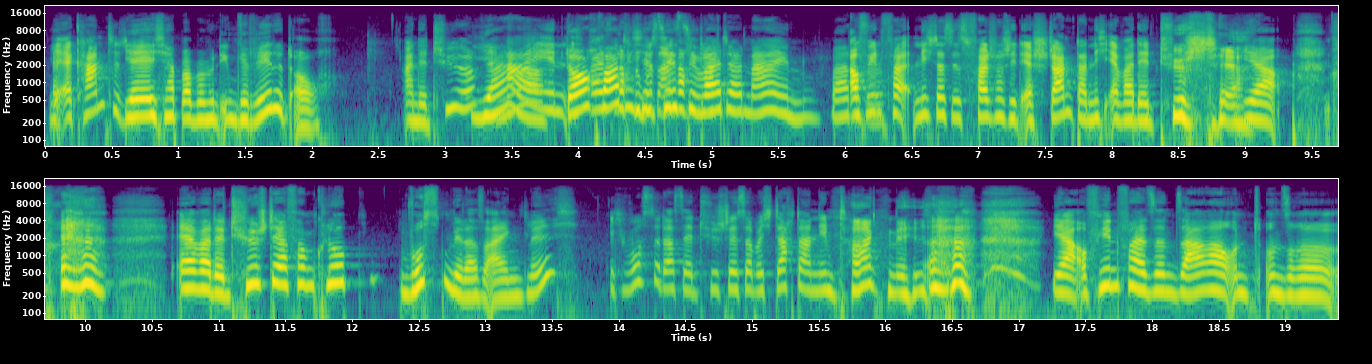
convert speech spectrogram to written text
Ja, er kannte dich. Ja, ich habe aber mit ihm geredet auch. An der Tür? Ja, Nein. doch, warte, du ich bist einfach dir weiter. Nein, warte. Auf jeden Fall, nicht, dass ihr es falsch versteht. Er stand da nicht, er war der Türsteher. Ja. er war der Türsteher vom Club. Wussten wir das eigentlich? Ich wusste, dass er Türsteher ist, aber ich dachte an dem Tag nicht. Ja, auf jeden Fall sind Sarah und unsere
